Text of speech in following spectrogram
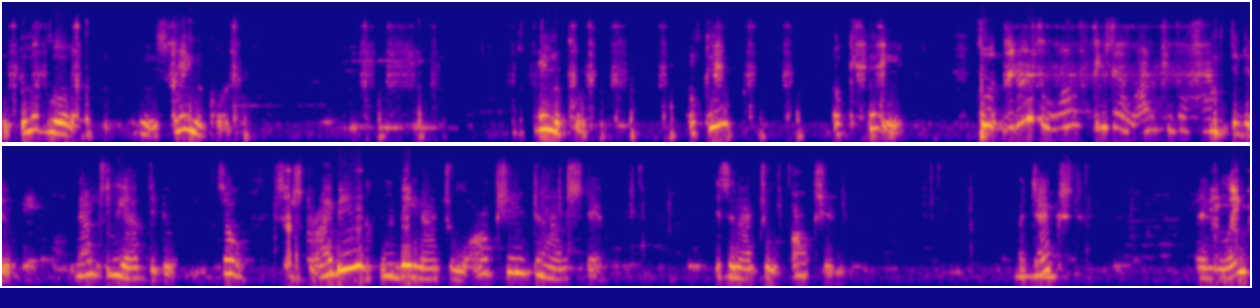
the Google screen recorder. Okay? Okay. So there's a lot of things that a lot of people have to do. Naturally have to do. So subscribing would be an actual option to have a step. is an actual option. A text and link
